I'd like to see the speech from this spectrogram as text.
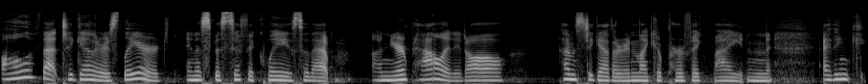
all of that together is layered in a specific way so that on your palate it all comes together in like a perfect bite. And i think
